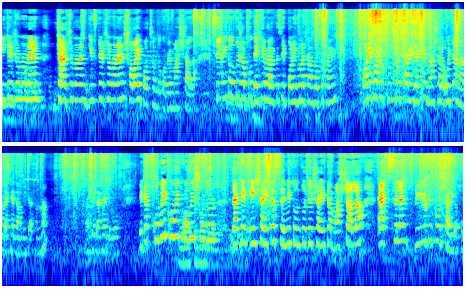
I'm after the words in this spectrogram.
নিজের জন্য নেন যার জন্য নেন গিফটের জন্য নেন সবাই পছন্দ করবে মাশাআল্লাহ। সেমি তন্তুষ আপু দেখে ভালো লাগতেছে এই পলিগুলো টান ফাইন অনেক অনেক সুন্দর শাড়ি দেখে মাশাআল্লাহ ওইটা না দেখে দামিটা এখন না? ওকে দেখাই দেবো। এটা খুবই খুবই খুবই সুন্দর। দেখেন এই শাড়িটা সেমি তন্তুজের শাড়িটা এক্সেলেন্ট বিউটিফুল শাড়ি আপু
